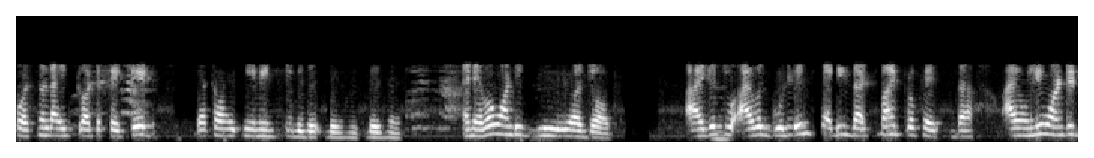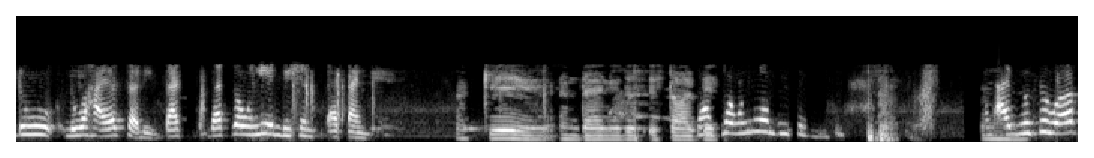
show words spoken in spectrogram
personal life got affected. That's how I came into the business. I never wanted to do a job. I just mm. I was good in studies. That's my profession. The, I only wanted to do a higher studies. That's that's the only ambition that time. Okay, and then you just started. That's the only ambition. And I mm. used to work.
